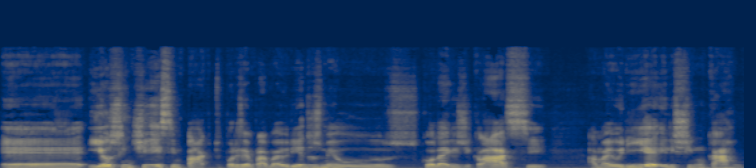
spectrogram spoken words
É, e eu senti esse impacto. Por exemplo, a maioria dos meus colegas de classe, a maioria, eles tinham um carro.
